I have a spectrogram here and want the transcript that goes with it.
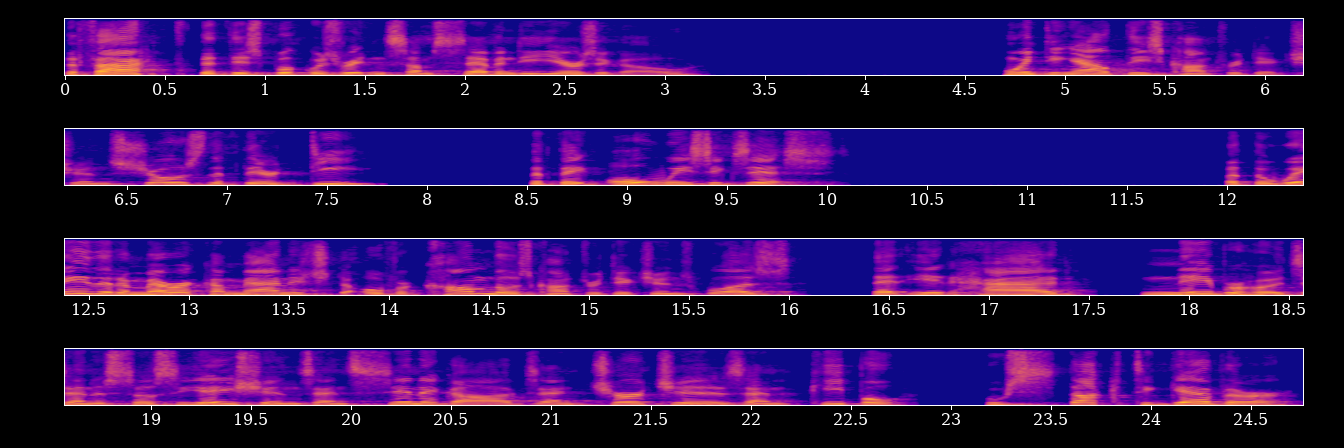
The fact that this book was written some 70 years ago, pointing out these contradictions, shows that they're deep, that they always exist. But the way that America managed to overcome those contradictions was that it had neighborhoods and associations and synagogues and churches and people who stuck together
